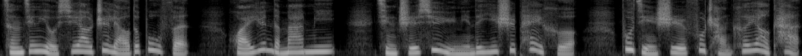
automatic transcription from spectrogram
曾经有需要治疗的部分。怀孕的妈咪，请持续与您的医师配合，不仅是妇产科要看，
